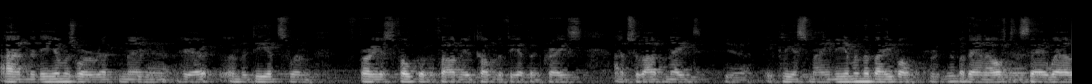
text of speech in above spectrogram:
and the names were written in Yeah. here, and the dates when various folk of the family had come to faith in Christ. And so that night, Yeah. he placed my name in the Bible. Brilliant. But then I often Yeah. say, well,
